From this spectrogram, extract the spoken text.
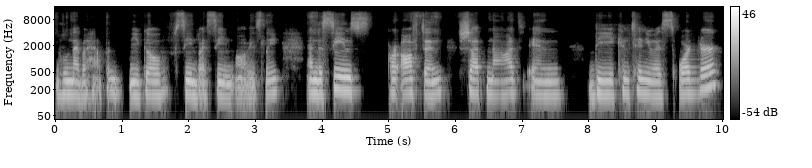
will never happen. You go scene by scene, obviously, and the scenes are often shot not in the continuous order.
